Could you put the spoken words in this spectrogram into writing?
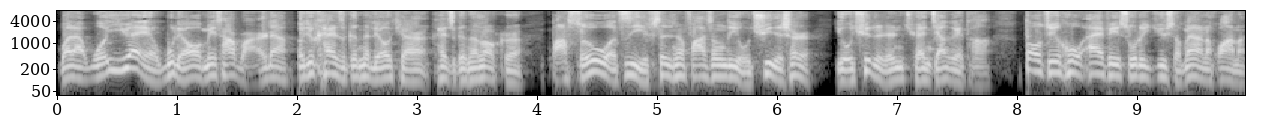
我俩我医院也无聊，没啥玩的，我就开始跟他聊天，开始跟他唠嗑，把所有我自己身上发生的有趣的事儿、有趣的人全讲给他。到最后，爱妃说了一句什么样的话呢？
